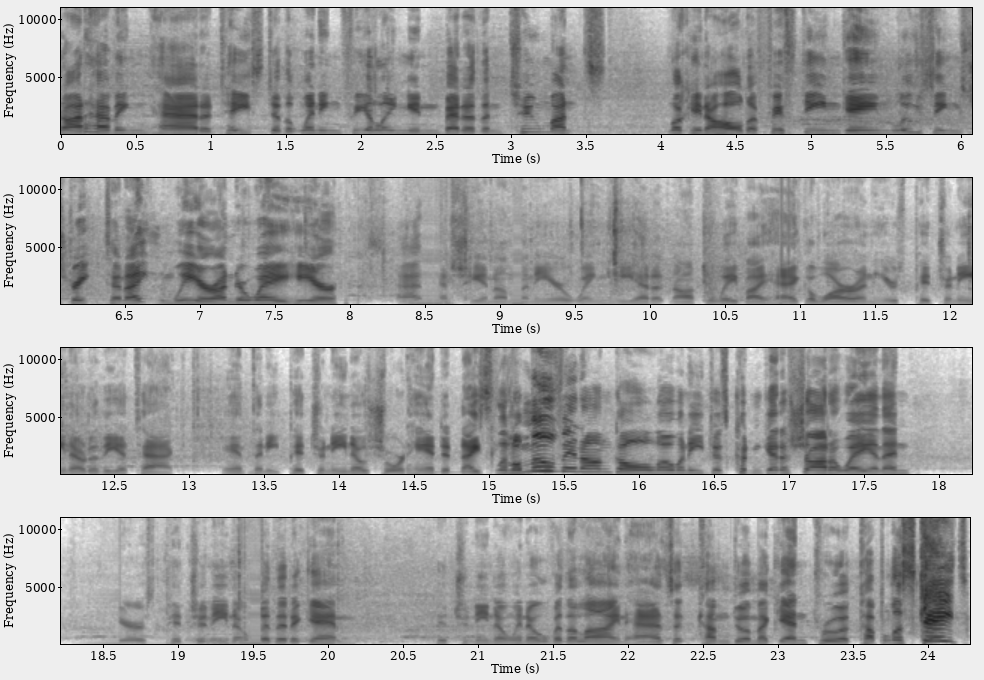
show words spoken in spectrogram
not having had a taste of the winning feeling in better than two months, looking to hold a 15 game losing streak tonight, and we are underway here at Eshian on the near wing. He had it knocked away by Hagawara, and here's Piccinino to the attack. Anthony Piccinino shorthanded. Nice little move in on goal. Oh, and he just couldn't get a shot away. And then here's Piccinino with it again. Piccinino went over the line. Has it come to him again through a couple of skates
